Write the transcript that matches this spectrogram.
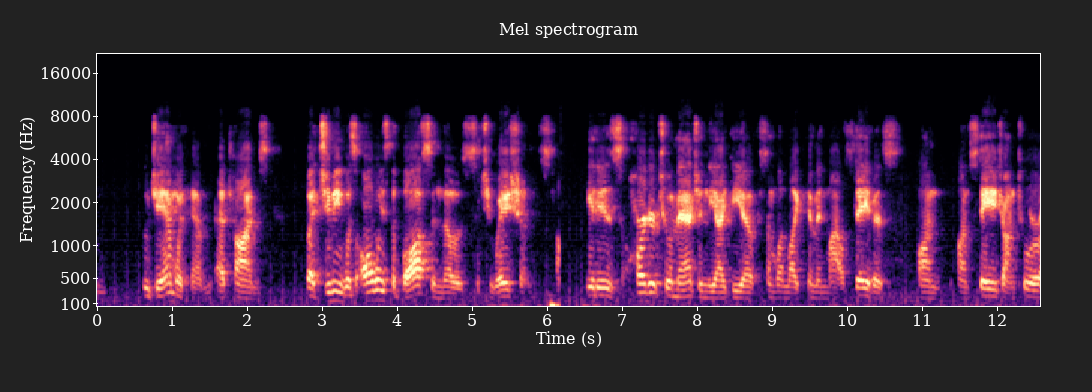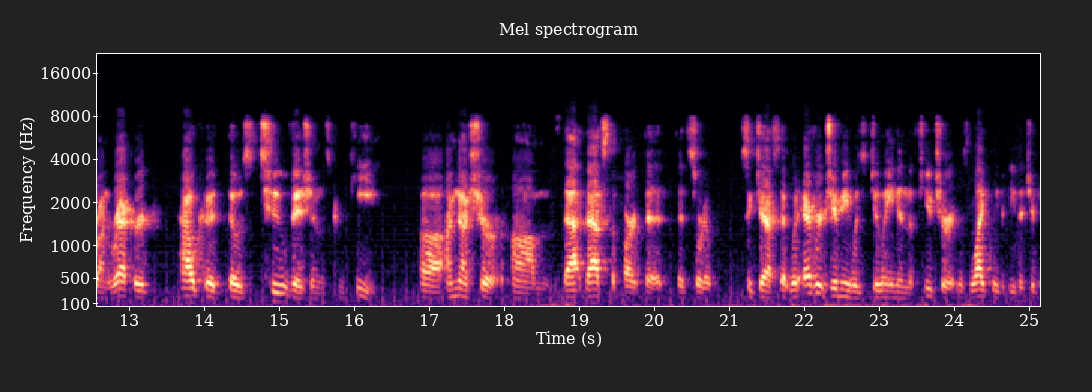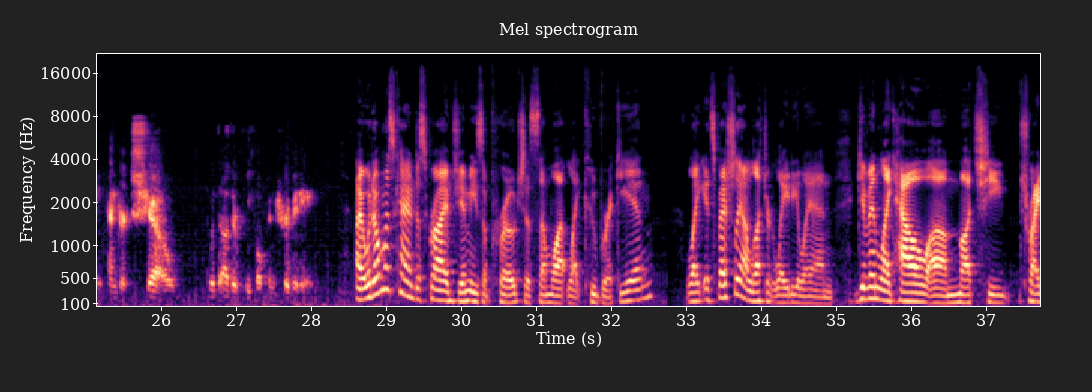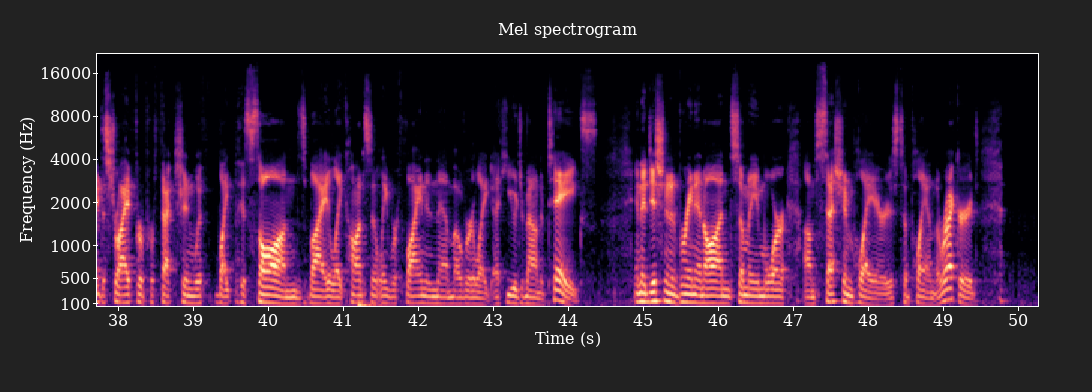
who jam with him at times. But Jimi was always the boss in those situations. It is harder to imagine the idea of someone like him and Miles Davis on on stage, on tour, on record. How could those two visions compete? Uh, I'm not sure. Um, that that's the part that that sort of suggests that whatever Jimi was doing in the future, it was likely to be the Jimi Hendrix show with other people contributing. I would almost kind of describe Jimi's approach as somewhat like Kubrickian like especially on Electric Ladyland, given like how um, much he tried to strive for perfection with like his songs by like constantly refining them over like a huge amount of takes. In addition to bringing on so many more um, session players to play on the record,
